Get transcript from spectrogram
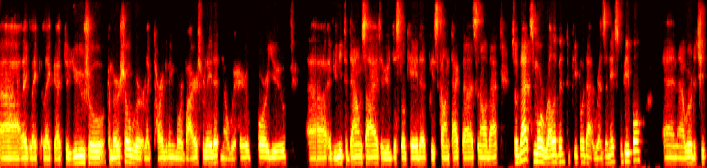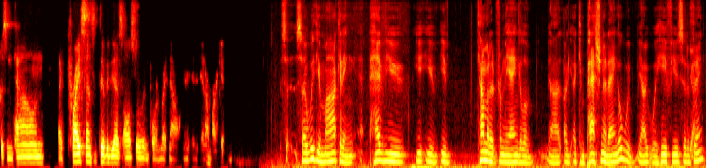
uh, like like like uh, the usual commercial we're like targeting more virus related no we're here for you uh, if you need to downsize, if you're dislocated, please contact us and all that. So that's more relevant to people. That resonates to people, and uh, we're the cheapest in town. Like price sensitivity, that's also important right now in, in our market. So, so with your marketing, have you, you you've, you've come at it from the angle of uh, a, a, compassionate angle? We, you know, we're here for you, sort of yeah. thing.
